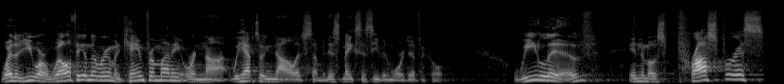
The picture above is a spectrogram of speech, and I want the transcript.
Whether you are wealthy in the room and came from money or not, we have to acknowledge something. This makes this even more difficult. We live in the most prosperous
